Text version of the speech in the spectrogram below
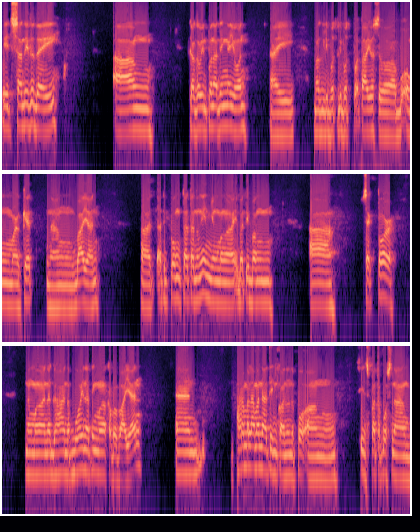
It's Sunday today. Ang gagawin po natin ngayon ay maglibot-libot po tayo sa buong market ng bayan at ating pong tatanungin yung mga iba't ibang ah, sektor ng mga naghahanap buhay nating mga kababayan and para malaman natin kung ano na po ang since patapos ang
